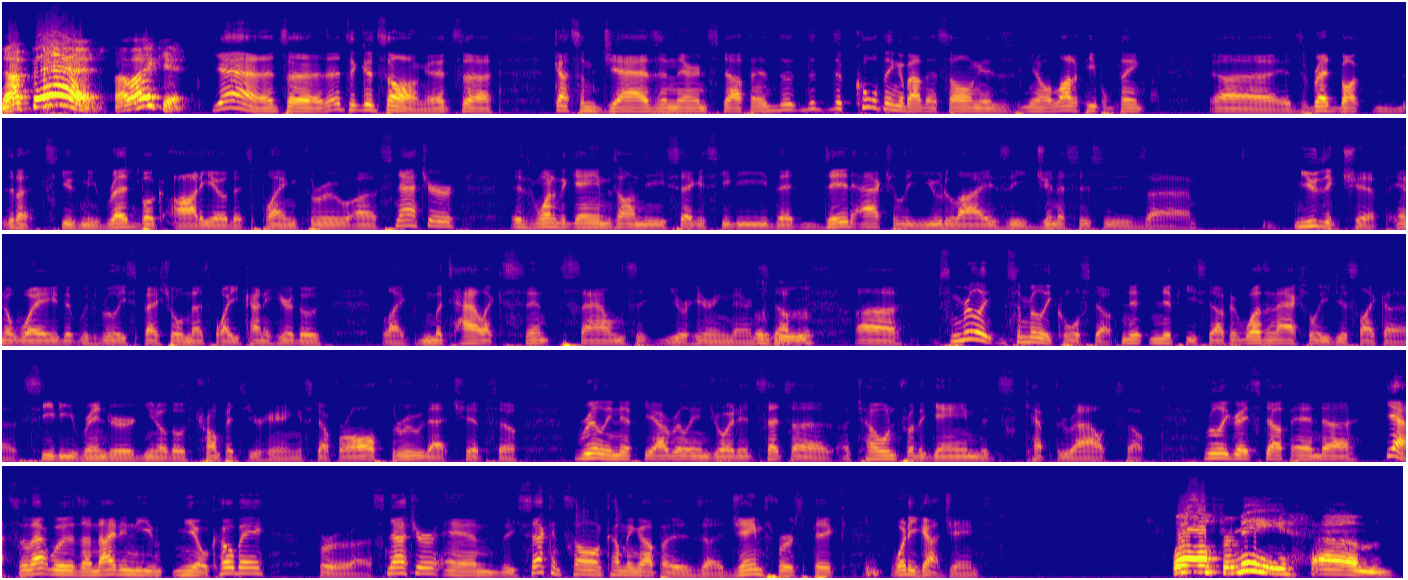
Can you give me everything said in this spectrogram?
Not bad. I like it. Yeah, that's a that's a good song. It's uh, got some jazz in there and stuff. And the, the the cool thing about that song is, you know, a lot of people think uh, it's Red Book, excuse me, Red Book audio that's playing through. Uh, Snatcher is one of the games on the Sega CD that did actually utilize the Genesis's. Uh, music chip in a way that was really special, and that's why you kind of hear those like metallic synth sounds that you're hearing there and Mhm. stuff. Uh, some really some really cool stuff, nifty stuff. It wasn't actually just like a CD rendered, you know, those trumpets you're hearing and stuff were all through that chip. So really nifty. I really enjoyed it. It sets a, a tone for the game that's kept throughout. So really great stuff. And uh, yeah, so that was a night in Ne- Neo Kobe for uh, Snatcher, and the second song coming up is uh, James' first pick. What do you got, James? Well, for me, um,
